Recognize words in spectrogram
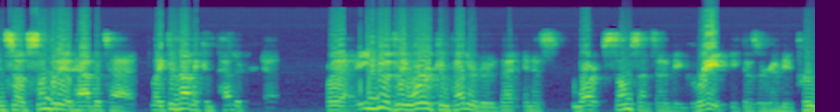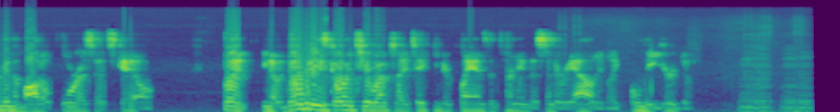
and so if somebody at Habitat, like they're not a competitor yet, or even if they were a competitor, that in a lar- some sense that would be great because they're going to be proving the model for us at scale. But you know, nobody's going to your website, taking your plans, and turning this into reality. Like only you're doing. Mm-hmm, mm-hmm.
